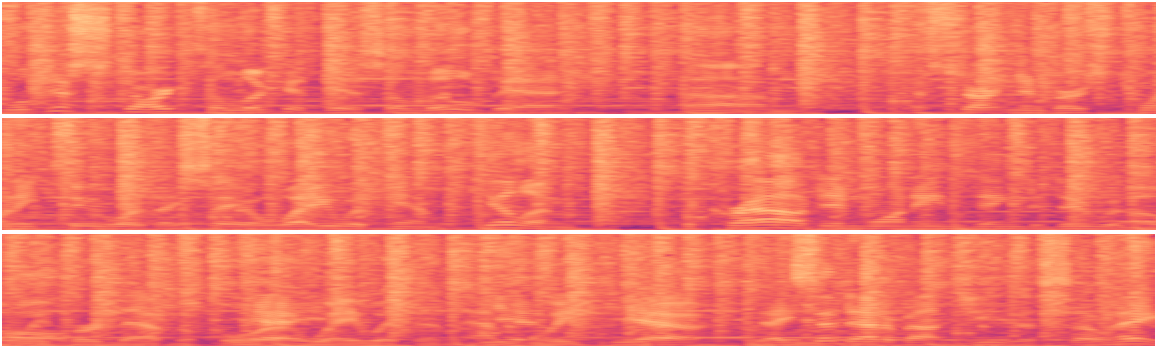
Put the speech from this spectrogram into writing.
we'll just start to look at this a little bit. Um, starting in verse 22, where they say, "Away with him, kill him." The crowd didn't want anything to do with Oh, Paul. we've heard that before. Yeah. Away with him, haven't yeah, we? Yeah, they said that about Jesus. So hey,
